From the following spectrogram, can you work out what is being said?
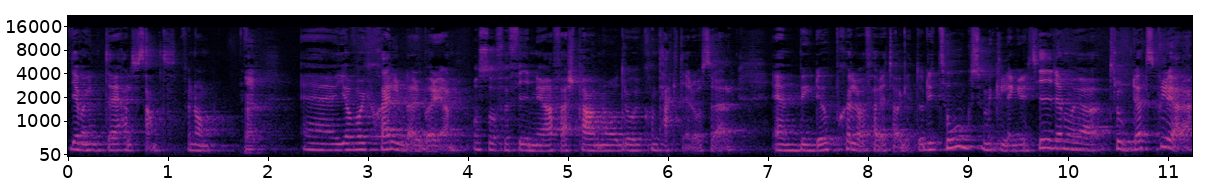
Det var inte hälsosamt för någon. Nej. Eh, Jag var ju själv där i början och så förfinade jag affärsplan och drog kontakter och sådär. Byggde upp själva företaget och det tog så mycket längre tid än vad jag trodde att det skulle göra.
